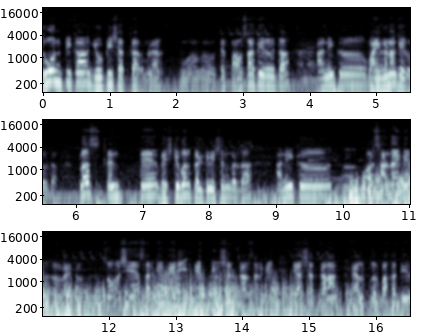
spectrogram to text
दोन पिकां घेवपी शेतकार. म्हळ्यार ते पावसाकय रोयता आनीक वांयगणाकय रोयता प्लस तें ते वेजिटेबल कल्टिवेशन करता आनीक अळसांडोय बी लायता. अशी हे सारखे व्हेरी एक्टीव शेतकार सारके ह्या शेतकारांक हेल्प करपा खातीर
